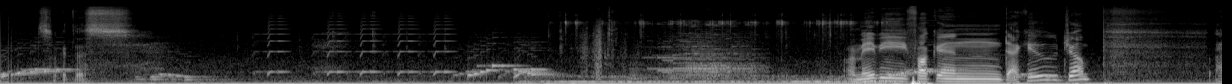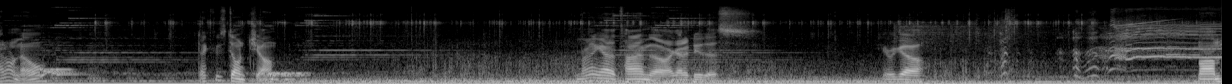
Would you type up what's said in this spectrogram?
Let's look at this. Or maybe fucking Deku jump? I don't know. Dekus don't jump. I'm running out of time though, I gotta do this. Here we go. Mom.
